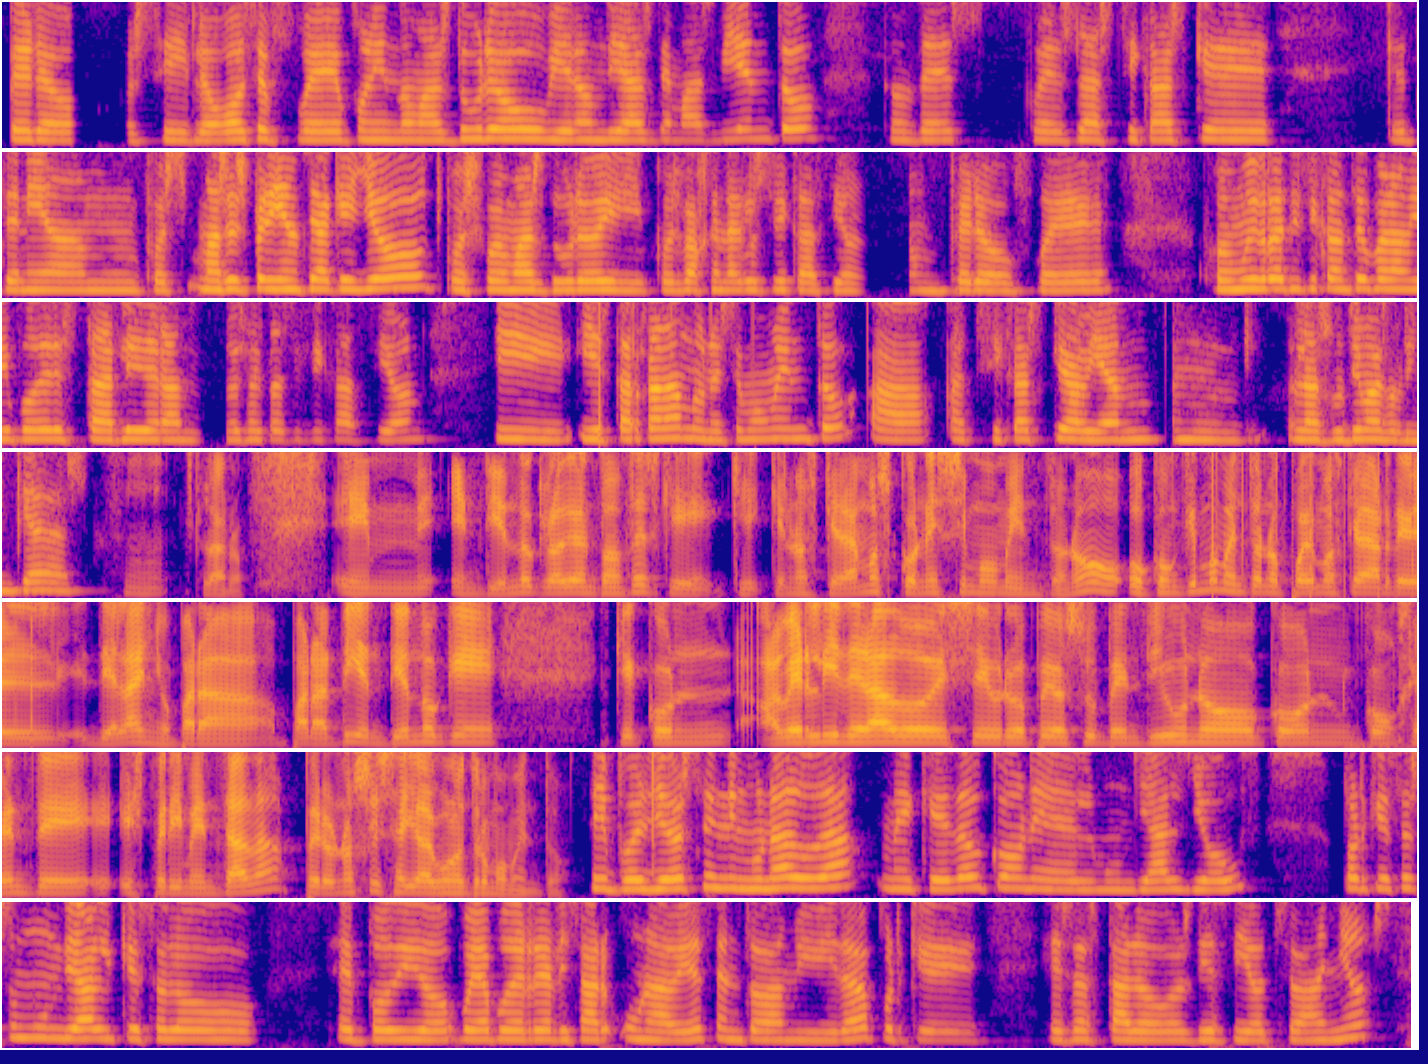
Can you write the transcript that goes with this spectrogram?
pero pues sí, luego se fue poniendo más duro, hubieron días de más viento, entonces pues las chicas que, que tenían pues más experiencia que yo, pues fue más duro y pues bajé en la clasificación, pero fue fue muy gratificante para mí poder estar liderando esa clasificación y, estar ganando en ese momento a, chicas que habían en, las últimas Olimpiadas. Claro. Em, entiendo, Claudia, entonces que, nos quedamos con ese momento, ¿no? ¿O con qué momento nos podemos quedar del, año para, para ti? Entiendo que que con haber liderado ese europeo sub-21 con, con, gente experimentada, pero no sé si hay algún otro momento. Sí, pues yo sin ninguna duda me quedo con el Mundial Youth, porque este es un mundial que solo he podido, voy a poder realizar una vez en toda mi vida, porque es hasta los 18 años,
